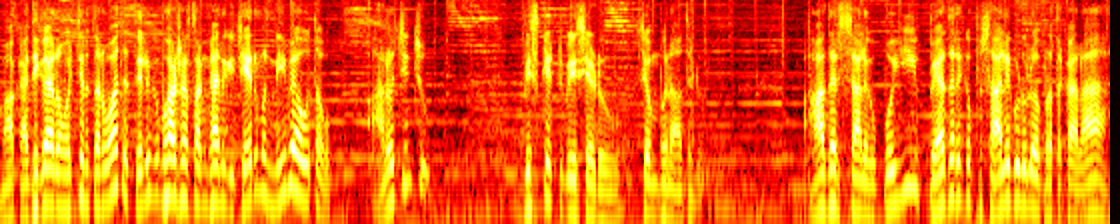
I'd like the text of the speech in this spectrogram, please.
మాకు అధికారం వచ్చిన తర్వాత తెలుగు భాషా సంఘానికి చైర్మన్ నీవే అవుతావు. ఆలోచించు. బిస్కెట్ వేశాడు శంభునాథుడు. ఆదర్శాలకు పోయి పేదరికపు సాలిగుడులో బ్రతకాలా?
